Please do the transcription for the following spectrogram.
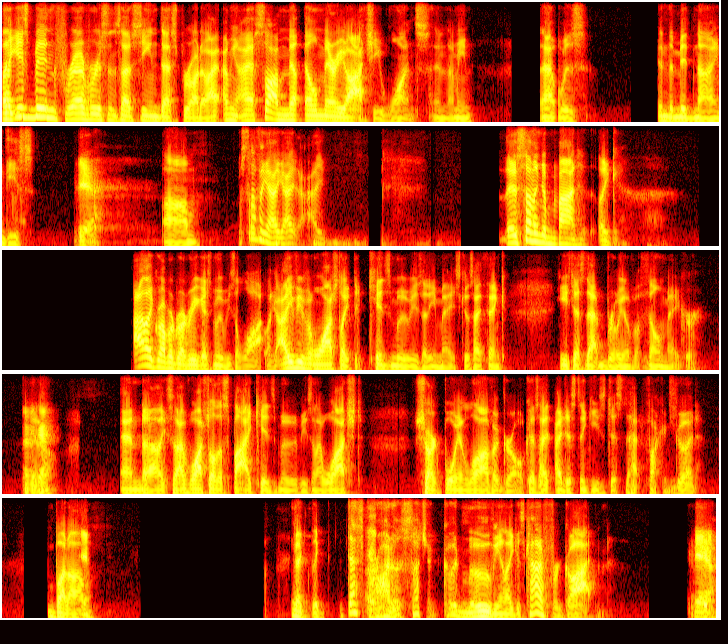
Like it's been forever since I've seen Desperado. I, I mean, I saw El Mariachi once, and I mean, that was in the mid '90s. Yeah. Um, stuff like I, I, I there's something about like I like Robert Rodriguez movies a lot. Like I've even watched like the kids movies that he makes because I think he's just that brilliant of a filmmaker. Okay. know? And uh, like so, I've watched all the Spy Kids movies, and I watched Shark Boy and Lava Girl because I, I just think he's just that fucking good. But um, Yeah. like like Desperado is such a good movie, and like it's kind of forgotten. Yeah.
